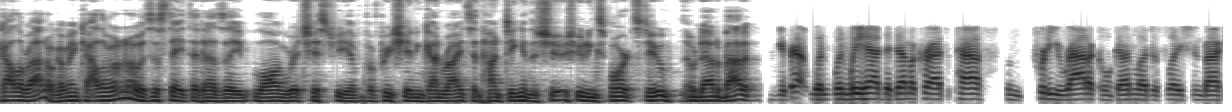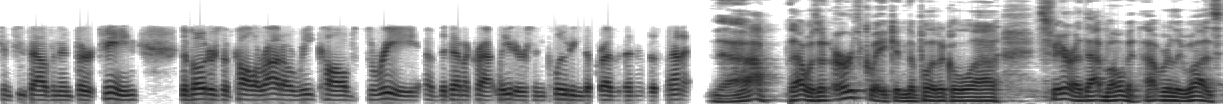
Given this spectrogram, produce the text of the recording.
Colorado. I mean, Colorado is a state that has a long, rich history of appreciating gun rights and hunting and the sh- shooting sports too. No doubt about it. You bet. When when we had the Democrats pass some pretty radical gun legislation back in 2013, the voters of Colorado recalled three of the Democrat leaders, including the president of the Senate. Yeah, that was an earthquake in the political uh, sphere at that moment. That really was.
